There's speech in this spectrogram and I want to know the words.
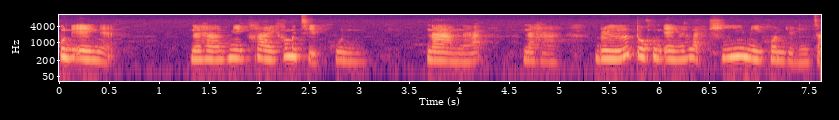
คุณเองเนี่ยนะคะมีใครเข้ามาจีบคุณนานแล้วนะคะหรือตัวคุณเองนั่นแหละที่มีคนอยู่ในใจ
